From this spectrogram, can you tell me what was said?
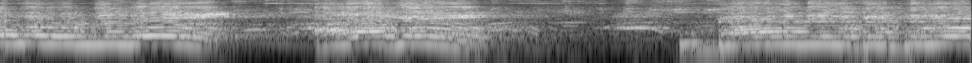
నిమిషము ఉన్నది. అలాగే గౌరవనీయ పెద్దలు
